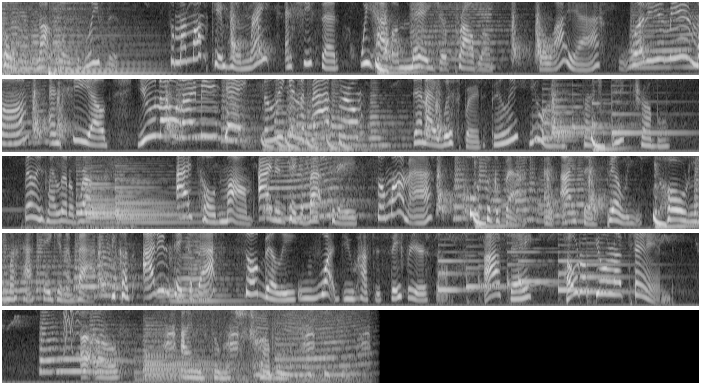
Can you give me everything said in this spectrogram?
totally not going to believe this. So my mom came home, right? And she said, we have a major problem. So I asked, What do you mean, Mom? And she yelled, You know what I mean, Kate! The leak in the bathroom! Then I whispered, Billy, you are in such big trouble. Billy's my little brother. I told Mom I didn't take a bath today, so Mom asked, Who took a bath? And I said, Billy totally must have taken a bath because I didn't take a bath. Billy, what do you have to say for yourself? I say, hold up your left hand. Uh oh. I'm in so much trouble.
